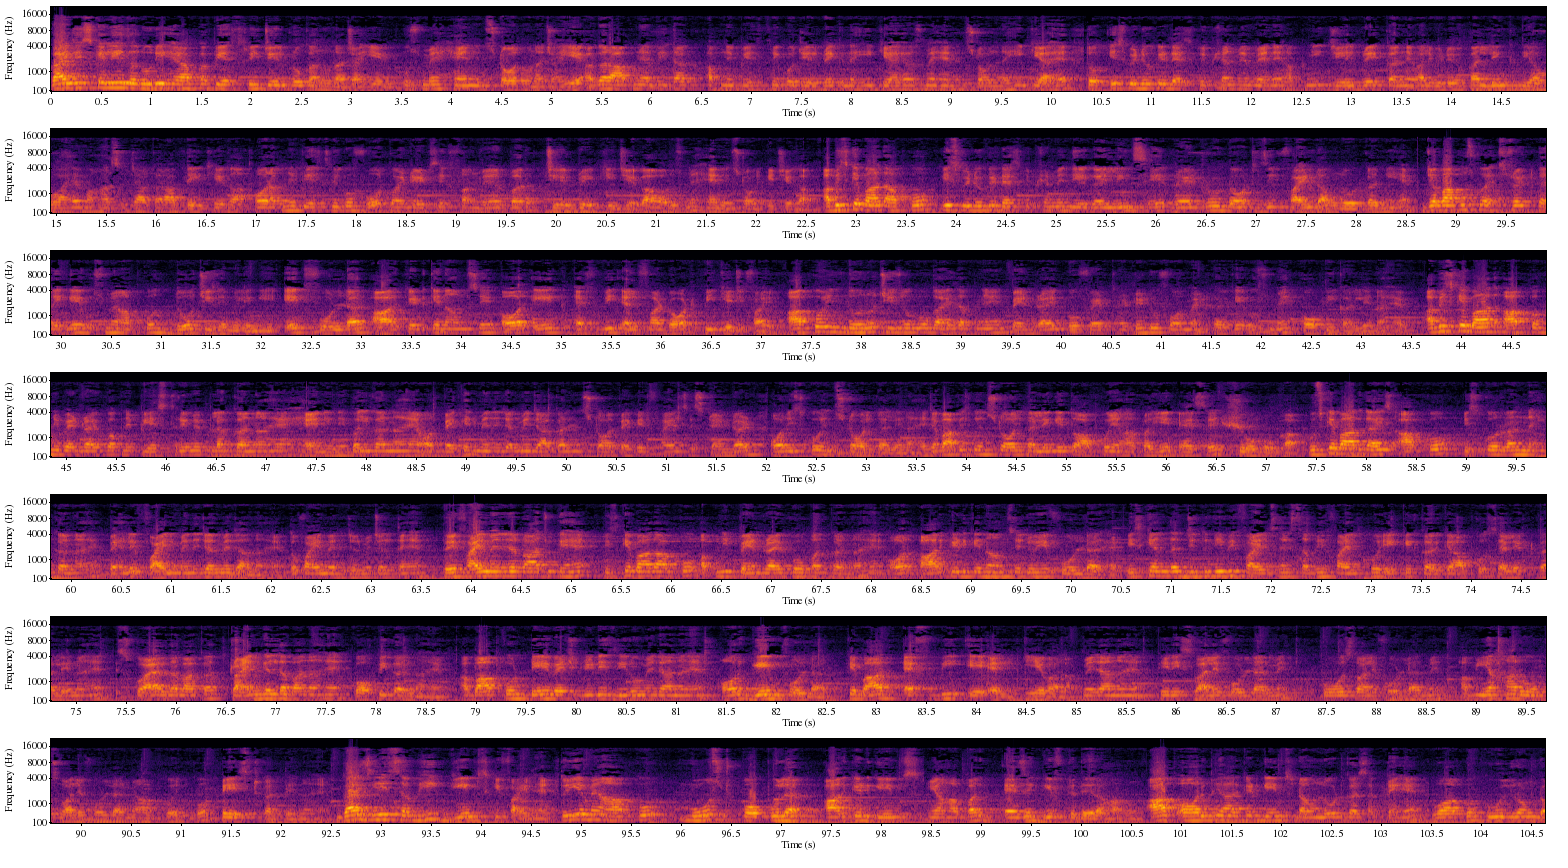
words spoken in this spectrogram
गाइज़ इसके लिए ज़रूरी है आपका P S three jailbroken होना चाहिए। उसमें हैंड इंस्टॉल होना चाहिए। अगर आपने अभी तक अपने पी एस थ्री को जेल ब्रेक नहीं किया है, उसमें हैंड इंस्टॉल नहीं किया है तो इस वीडियो के डिस्क्रिप्शन में मैंने अपनी जेल ब्रेक करने वाली वीडियो का लिंक दिया हुआ है। वहाँ से जाकर आप देखिएगा और अपने पी एस थ्री को four point eight six firmware पर जेल ब्रेक कीजिएगा और उसमें हैंड इंस्टॉल कीजिएगा। अब इसके बाद आपको इस वीडियो के डिस्क्रिप्शन में दिए गए लिंक से retro dot zip file download करनी है। जब आप उसको एक्सट्रैक्ट करेंगे, उसमें आपको दो चीज़ें मिलेंगी। एक फोल्डर आर्केड के नाम से और एक F B alpha dot P K G file आपको इन दोनों चीज़ों को गाइज़ अपने पेन ड्राइव को फेट थर्टी टू फॉर्मेट करके उसमें कॉपी कर लेना है। अब इसके बाद आपको अपनी पेन ड्राइव को अपने पी एस थ्री में प्लग करना है हैंड इनेबल करना है और पैकेज मैनेजर में जाकर इंस्टॉल पैकेज फाइल्स स्टैंडर्ड और इसको इंस्टॉल कर लेना है। जब आप इसको इंस्टॉल कर लेंगे तो आपको यहाँ पर ये ऐसे शो होगा। उसके बाद गाइज़ आपको इसको रन नहीं नहीं करना है, पहले फ़ाइल मैनेजर में जाना है। तो फ़ाइल मैनेजर में चलते हैं। तो ये फ़ाइल मैनेजर पर आ चुके हैं। इसके बाद आपको अपनी पेन ड्राइव को ओपन करना है और आर्किड के नाम से जो ये फोल्डर है, इसके अंदर जितनी भी फाइल्स हैं, सभी फ़ाइल को एक एक करके आपको सेलेक्ट कर लेना है। स्क्वायर दबाकर ट्राइंगल दबाना है कॉपी करना है। अब आपको dev H D D zero में जाना है और गेम फोल्डर के बाद एफ़ बी ए एल ये वाला में जाना है। फिर इस वाले फोल्डर में कोर्स वाले फोल्डर में, अब यहाँ रोम्स वाले फोल्डर में आपको इनको पेस्ट कर देना है। गाइज़ ये सभी गेम्स की फ़ाइल है। तो ये मैं आपको मोस्ट पॉपुलर आर्केड गेम्स यहाँ पर एज ए गिफ्ट दे रहा हूँ। आप और भी आर्केड गेम्स डाउनलोड कर सकते हैं, वो आपको कूलरोम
